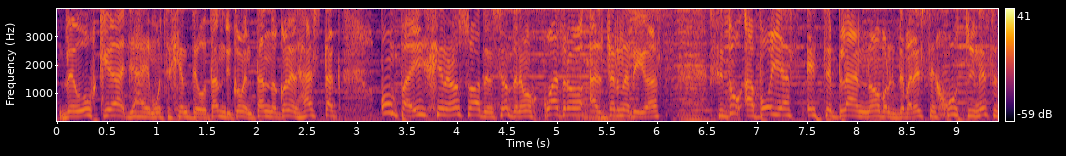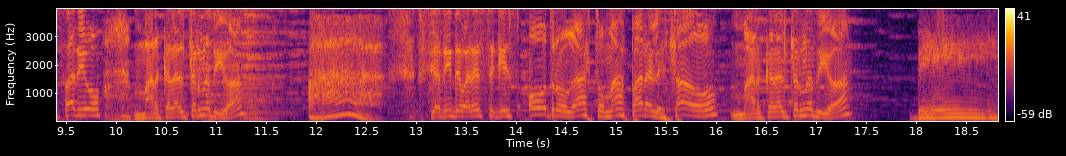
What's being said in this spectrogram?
de Búsqueda. Ya hay mucha gente votando y comentando con el hashtag Un País Generoso. Atención, tenemos cuatro alternativas. Si tú apoyas este plan, ¿no? Porque te parece justo y necesario, marca la alternativa. Ah, Si a ti te parece que es otro gasto más para el Estado, marca la alternativa. Ve.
